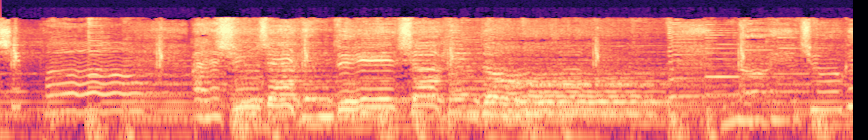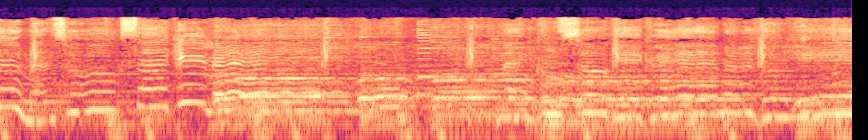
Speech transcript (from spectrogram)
싶어. 아주 작은 뒤척임도. 너의 조그만 속삭임에 난 꿈속의 괴물도 이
